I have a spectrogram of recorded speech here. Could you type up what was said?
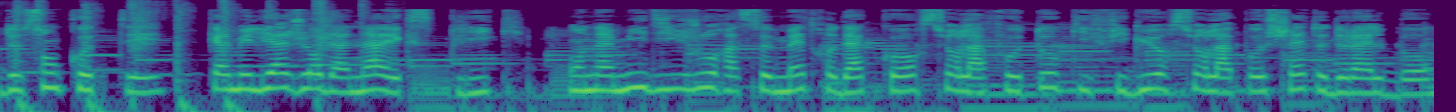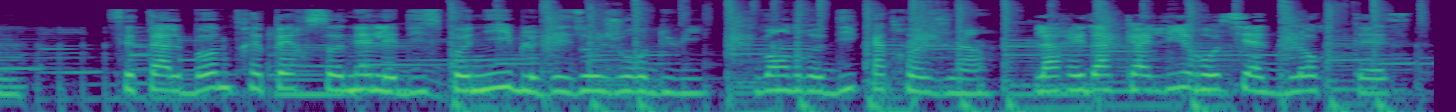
De son côté, Camélia Jordana explique, on a mis 10 jours à se mettre d'accord sur la photo qui figure sur la pochette de l'album. Cet album très personnel est disponible dès aujourd'hui, vendredi 4 juin. La rédac à lire aussi à Blog Test.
